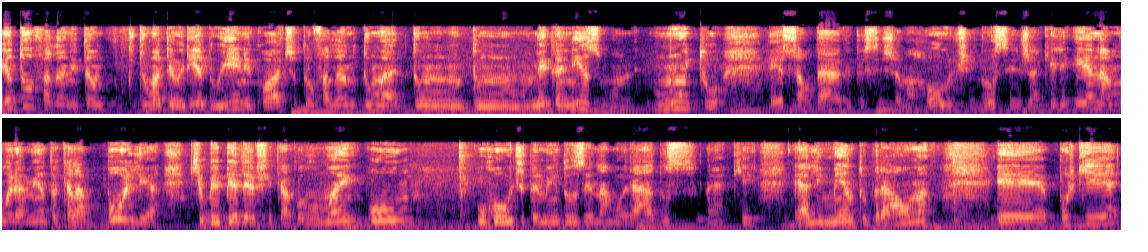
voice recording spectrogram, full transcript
Eu estou falando então de uma teoria do Winnicott, estou falando de, uma, de, um, de um mecanismo muito é, saudável que se chama holding, ou seja, aquele enamoramento, aquela bolha que o bebê deve ficar com a mamãe, ou o hold também dos enamorados, né, que é alimento para a alma. É, porque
